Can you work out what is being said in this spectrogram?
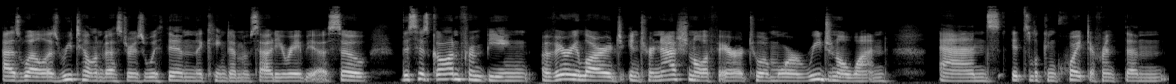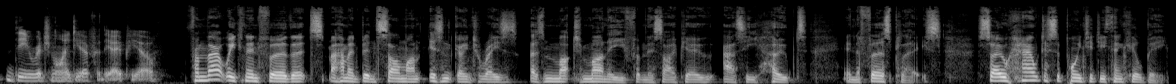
as well as retail investors within the Kingdom of Saudi Arabia. So this has gone from being a very large international affair to a more regional one. And it's looking quite different than the original idea for the IPO. From that, we can infer that Mohammed bin Salman isn't going to raise as much money from this IPO as he hoped in the first place. So, how disappointed do you think he'll be?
